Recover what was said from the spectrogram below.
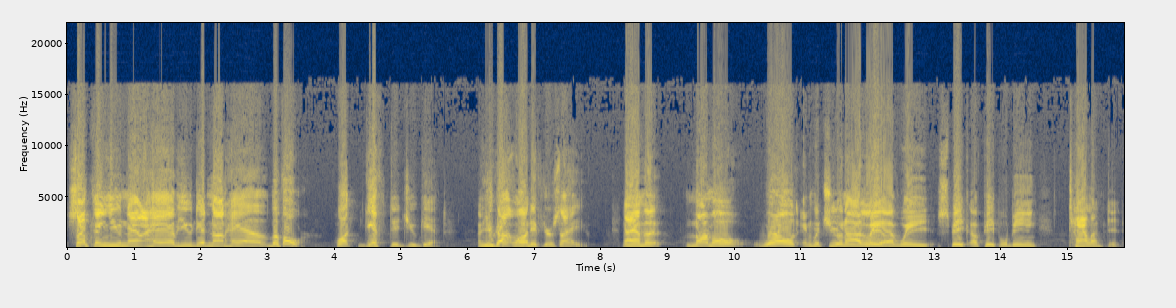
Something you now have you did not have before. What gift did you get? And you got one if you're saved. Now, in the normal world in which you and I live, we speak of people being talented.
